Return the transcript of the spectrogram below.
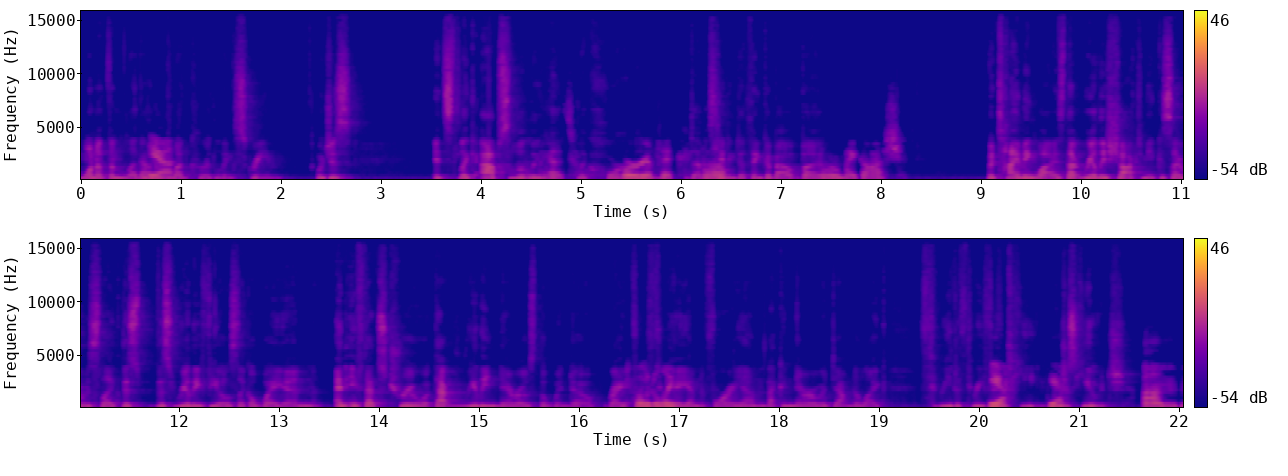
one of them let out Yeah. a blood curdling scream, which is it's like absolutely Oh God, it's like horrible horrific. devastating to think about but Oh my gosh. But timing wise that really shocked me because i was like this this really feels like a way in and if that's true that really narrows the window right from Totally. 3 a.m to 4 a.m that can narrow it down to like 3 to 3.15 Yeah, yeah. which is huge Um,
